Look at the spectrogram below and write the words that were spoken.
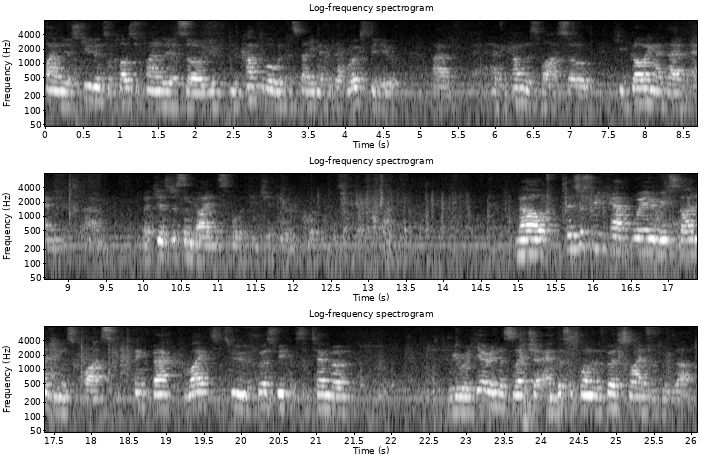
final year students or close to final year, so you, you're comfortable with the study method that works for you, uh, having come this far, so keep going at that, and um, but here's just some guidance for the future if you're for something. Now, let's just recap where we started in this class. Think back right to the first week of September. We were here in this lecture, and this is one of the first slides that was up.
